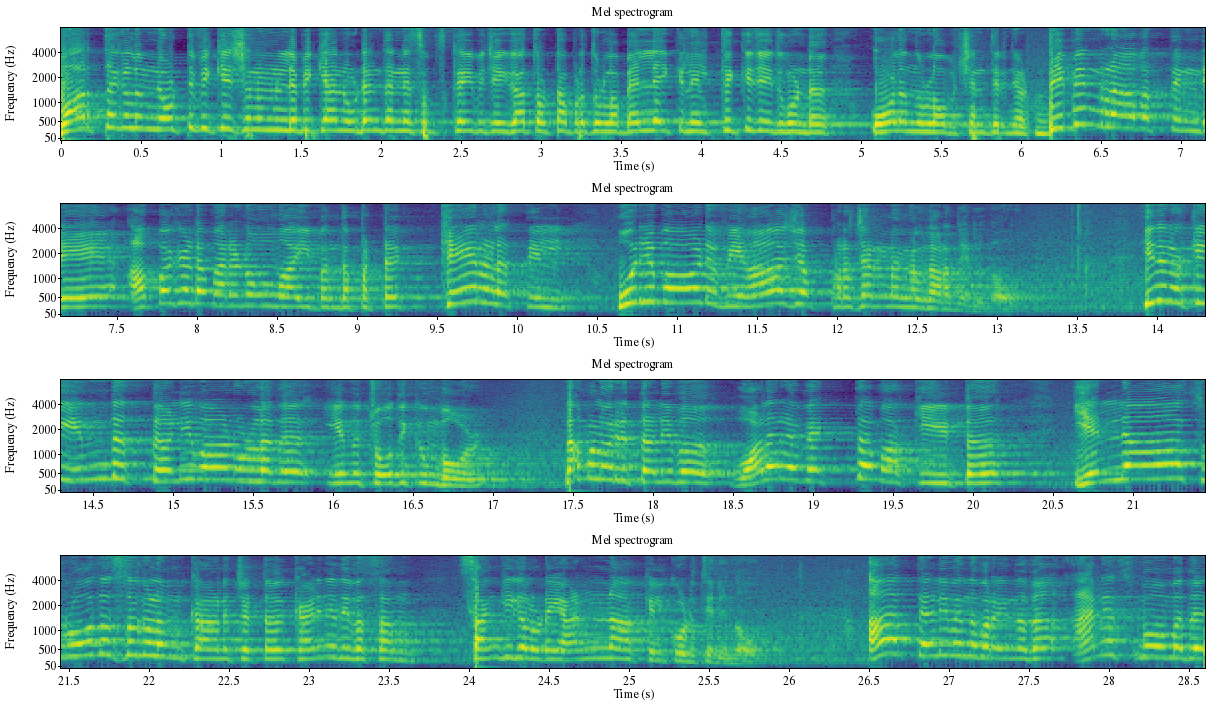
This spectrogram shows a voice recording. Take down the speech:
വാർത്തകളും നോട്ടിഫിക്കേഷനും ലഭിക്കാൻ ഉടൻ തന്നെ സബ്സ്ക്രൈബ് ചെയ്യുക. തൊട്ടപ്പുറത്തുള്ള ബെല്ലൈക്കനിൽ ക്ലിക്ക് ചെയ്തുകൊണ്ട് ഓൾ എന്നുള്ള ഓപ്ഷൻ തിരഞ്ഞെടുക്കും ബിപിൻ റാവത്തിന്റെ അപകട മരണവുമായി ബന്ധപ്പെട്ട് കേരളത്തിൽ ഒരുപാട് വ്യാജ പ്രചരണങ്ങൾ നടന്നിരുന്നു. ഇതിനൊക്കെ എന്ത് തെളിവാണുള്ളത് എന്ന് ചോദിക്കുമ്പോൾ നമ്മൾ ഒരു തെളിവ് വളരെ വ്യക്തമാക്കിയിട്ട് എല്ലാ സ്രോതസ്സുകളും കാണിച്ചിട്ട് കഴിഞ്ഞ ദിവസം സംഘികളുടെ അണ്ണാക്കിൽ കൊടുത്തിരുന്നു. ആ തെളിവെന്ന് പറയുന്നത് അനസ് മുഹമ്മദ്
